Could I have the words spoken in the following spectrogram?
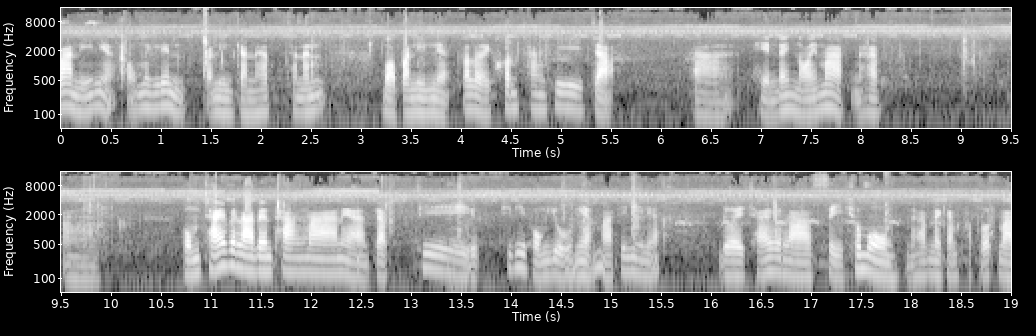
บ้านนี้เนี่ยเขาไม่เล่นปลานินกันนะครับ ฉะนั้นบ่อปลานินเนี่ยก็เลยค่อนข้างที่จะอ่าเห็นได้น้อยมากนะครับอ่าผมใช้เวลาเดินทางมาเนี่ยจากที่ที่ที่ผมอยู่เนี่ยมาที่นี่เนี่ยโดยใช้เวลา 4 ชั่วโมงนะครับ ในการขับรถมา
